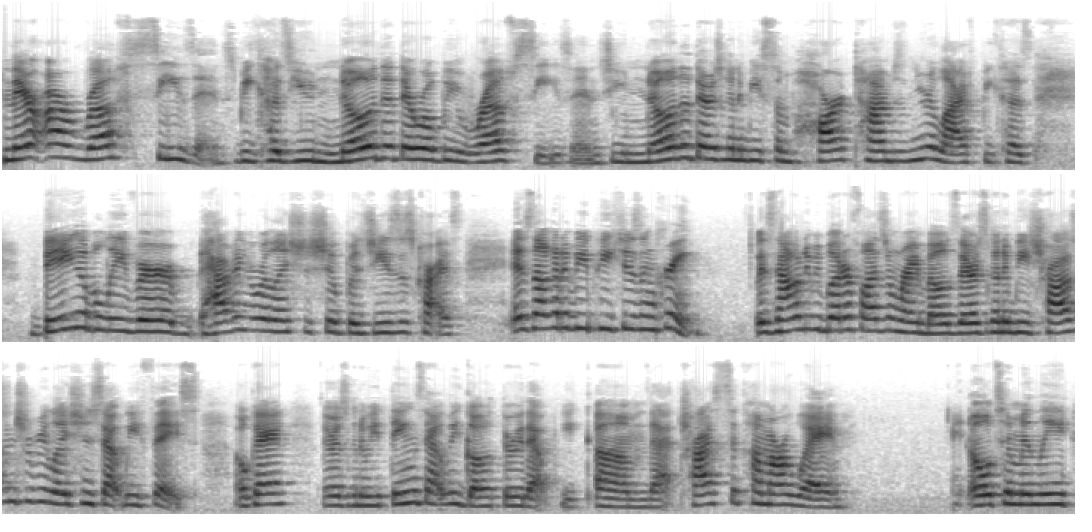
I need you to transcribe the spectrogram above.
There are rough seasons because you know that there will be rough seasons. You know that there's going to be some hard times in your life because being a believer, having a relationship with Jesus Christ, it's not going to be peaches and cream. It's not going to be butterflies and rainbows. There's going to be trials and tribulations that we face, okay? There's going to be things that we go through that we um that tries to come our way and ultimately,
